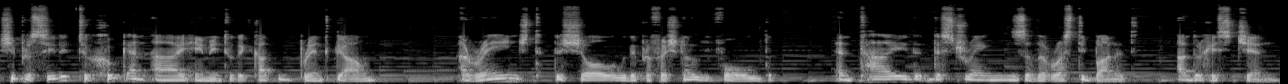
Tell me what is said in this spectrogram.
she proceeded to hook and eye him into the cotton print gown, arranged the shawl with a professional fold, and tied the strings of the rusty bonnet under his chin.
